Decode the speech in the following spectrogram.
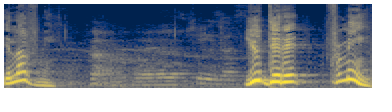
You love me. You did it for me.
